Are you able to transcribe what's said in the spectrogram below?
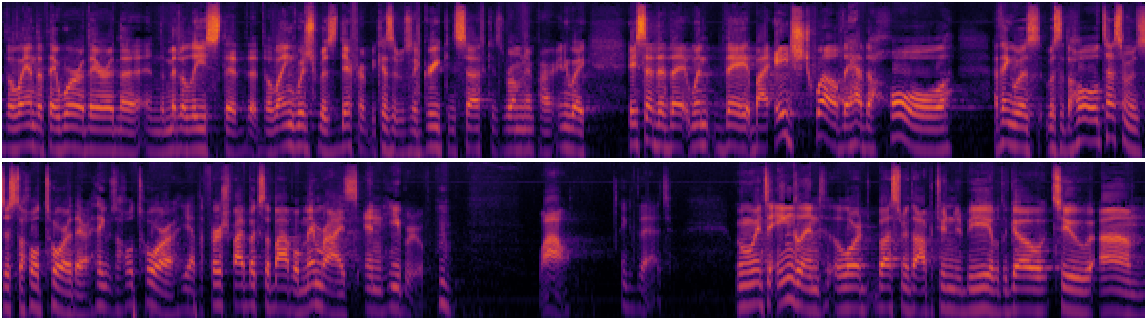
the land that they were there in the, in the Middle East, that the, language was different because it was a Greek and stuff, because the Roman Empire. Anyway, he said that they, when they, by age 12, they had the whole, I think it was, was it the whole Old Testament was just the whole Torah there? I think it was the whole Torah. Yeah, the first five books of the Bible memorized in Hebrew. Hmm. Wow, think of that. When we went to England, the Lord blessed me with the opportunity to be able to go to um,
